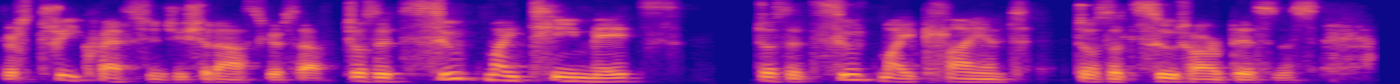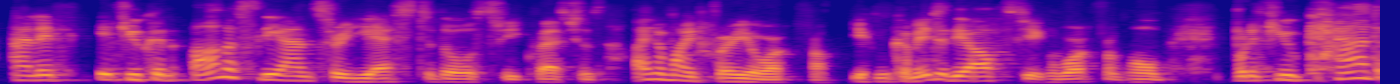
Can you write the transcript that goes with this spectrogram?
There's three questions you should ask yourself. Does it suit my teammates? Does it suit my client? Does it suit our business? And if, if you can honestly answer yes to those three questions, I don't mind where you work from. You can come into the office, you can work from home. But if you can't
